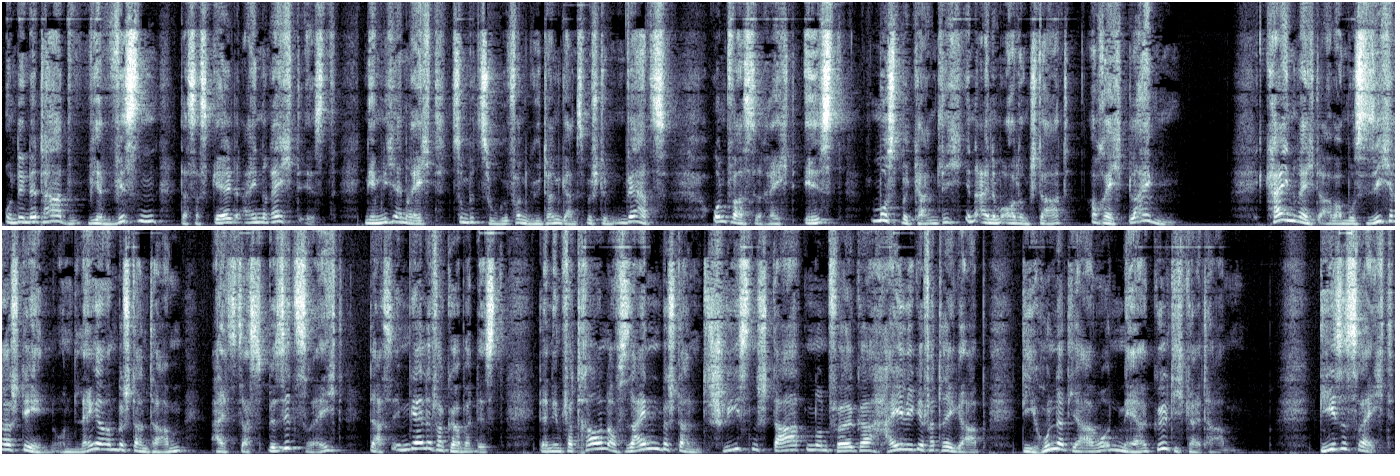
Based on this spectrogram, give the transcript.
Und in der Tat, wir wissen, dass das Geld ein Recht ist, nämlich ein Recht zum Bezuge von Gütern ganz bestimmten Werts. Und was Recht ist, muss bekanntlich in einem Ordnungsstaat auch Recht bleiben. Kein Recht aber muss sicherer stehen und längeren Bestand haben als das Besitzrecht, das im Gelde verkörpert ist. Denn im Vertrauen auf seinen Bestand schließen Staaten und Völker heilige Verträge ab, die 100 Jahre und mehr Gültigkeit haben. Dieses Recht,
